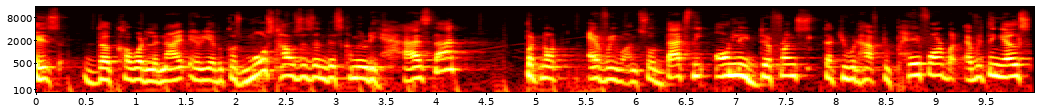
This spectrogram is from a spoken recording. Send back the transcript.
is the covered lanai area because most houses in this community has that but not everyone. So that's the only difference that you would have to pay for, but everything else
